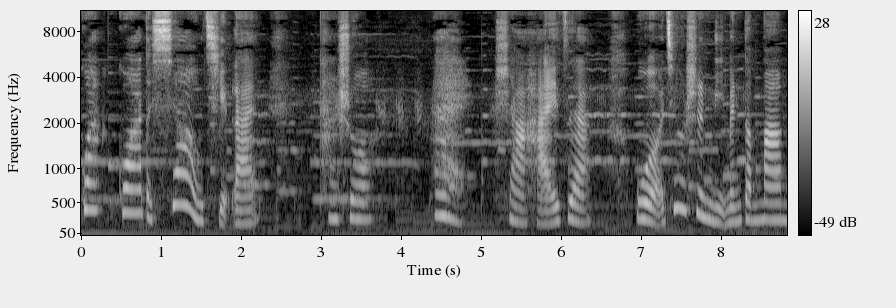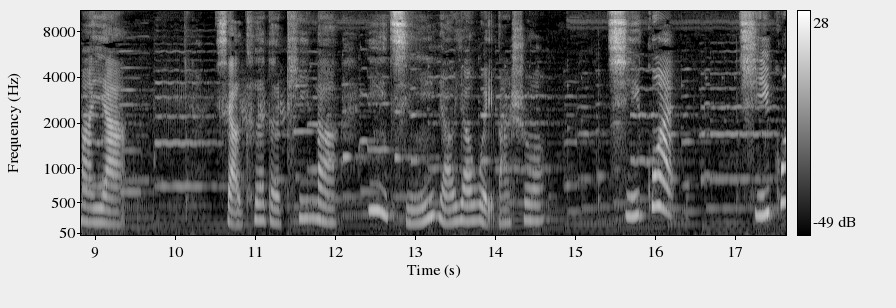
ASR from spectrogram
呱呱的笑起来。他说：“哎，傻孩子，我就是你们的妈妈呀。小蝌蚪听了，一起摇摇尾巴说：“奇怪，奇怪，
